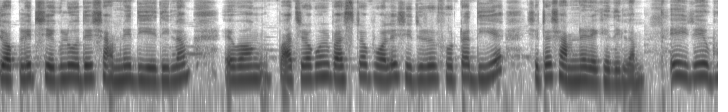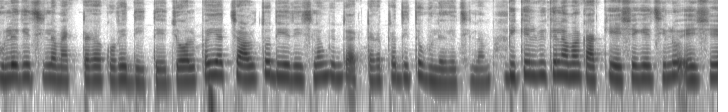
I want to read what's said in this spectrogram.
চকলেট সেগুলো ওদের সামনে দিয়ে দিলাম এবং পাঁচ রকমের পাঁচটা ফলে সিঁদুরের ফোঁটা দিয়ে সেটা সামনে রেখে দিলাম। এই রে ভুলে গেছিলাম এক টাকা করে দিতে। জলপাই আর চাল তো দিয়ে দিয়েছিলাম, কিন্তু এক টাকাটা দিতে ভুলে গেছিলাম। বিকেল বিকেল আমার কাকি এসে গেছিল, এসে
